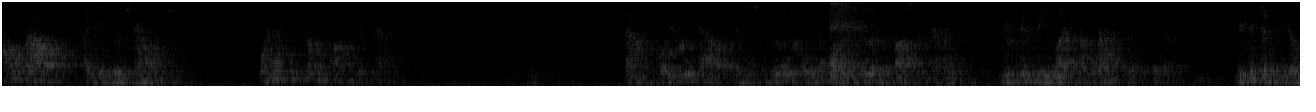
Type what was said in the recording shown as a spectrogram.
How about I give you a challenge. Why not become a foster parent? Now, before you freak out, there's this really cool thing you can do as a foster parent. You can be like a respite care. You can just be a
